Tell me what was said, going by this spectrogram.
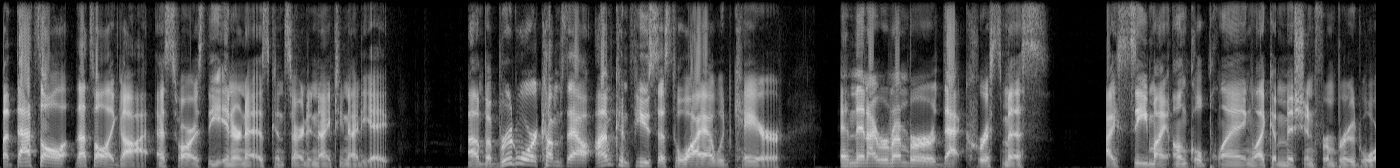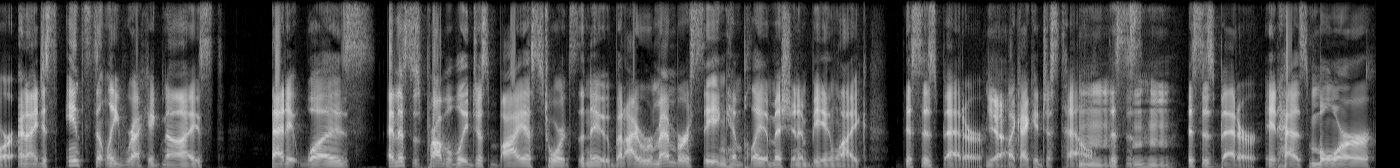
But that's all. That's all I got as far as the internet is concerned in 1998. Uh, but Brood War comes out. I'm confused as to why I would care. And then I remember that Christmas, I see my uncle playing like a mission from Brood War, and I just instantly recognized that it was. And this is probably just biased towards the new, but I remember seeing him play a mission and being like, "This is better." Yeah. like I could just tell Mm, this is mhm. this is better. It has more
